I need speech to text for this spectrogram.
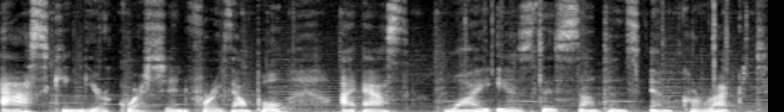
asking your question. For example, I asked, why is this sentence incorrect?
